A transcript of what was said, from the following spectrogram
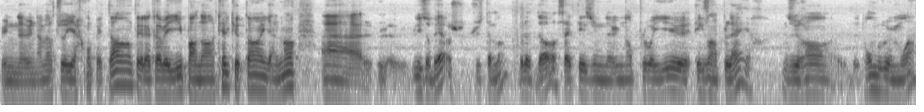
une, une, aventurière compétente. Elle a travaillé pendant quelques temps également à les auberges, justement, de l'œuf d'or. Ça a été une, une employée exemplaire durant de nombreux mois.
